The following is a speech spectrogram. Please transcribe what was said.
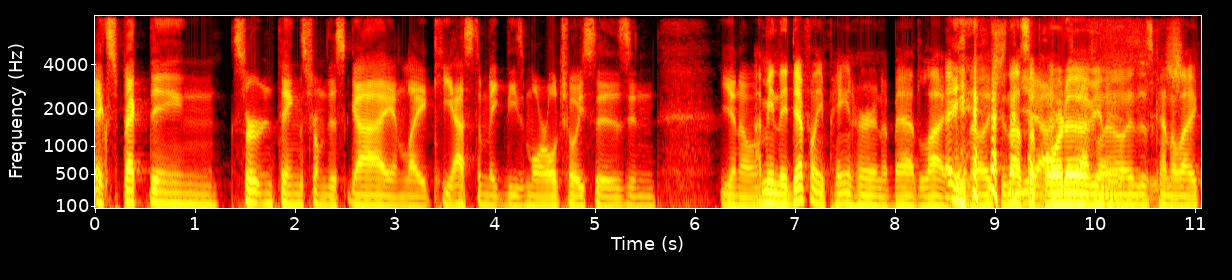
expecting certain things from this guy, and like he has to make these moral choices, and you know, I mean, they definitely paint her in a bad light. You know, she's not Yeah, supportive. You know, and just kind of like,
